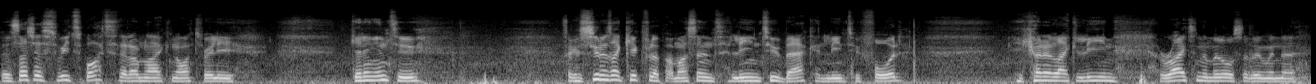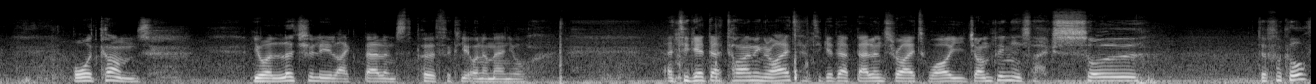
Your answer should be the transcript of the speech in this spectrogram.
It's such a sweet spot that I'm like not really getting into. It's like as soon as I kickflip, I mustn't lean too back and lean too forward. You kind of like lean right in the middle so then when the board comes, you are literally like balanced perfectly on a manual. And to get that timing right and to get that balance right while you're jumping is like so difficult.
